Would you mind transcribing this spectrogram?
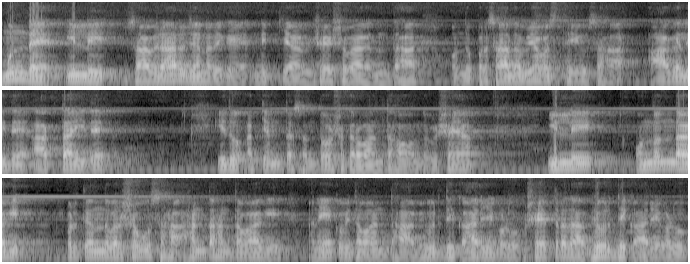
ಮುಂದೆ ಇಲ್ಲಿ ಸಾವಿರಾರು ಜನರಿಗೆ ನಿತ್ಯ ವಿಶೇಷವಾದಂತಹ ಒಂದು ಪ್ರಸಾದ ವ್ಯವಸ್ಥೆಯು ಸಹ ಆಗಲಿದೆ, ಆಗ್ತಾ ಇದೆ. ಇದು ಅತ್ಯಂತ ಸಂತೋಷಕರವಾದಂತಹ ಒಂದು ವಿಷಯ. ಇಲ್ಲಿ ಒಂದೊಂದಾಗಿ ಪ್ರತಿಯೊಂದು ವರ್ಷವೂ ಸಹ ಹಂತ ಹಂತವಾಗಿ ಅನೇಕ ವಿಧವಾದಂತಹ ಅಭಿವೃದ್ಧಿ ಕಾರ್ಯಗಳು, ಕ್ಷೇತ್ರದ ಅಭಿವೃದ್ಧಿ ಕಾರ್ಯಗಳು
